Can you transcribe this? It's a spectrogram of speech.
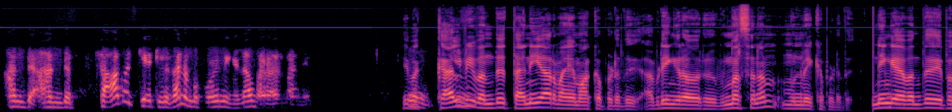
அந்த அந்த சாபக்கேட்டில் தான் நம்ம குழந்தைங்க எல்லாம் வளர்றாங்க. இப்போ கல்வி வந்து தனியார் மயமாக்கப்படுது அப்படிங்கிற ஒரு விமர்சனம் முன்வைக்கப்படுது. நீங்கள் வந்து இப்போ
